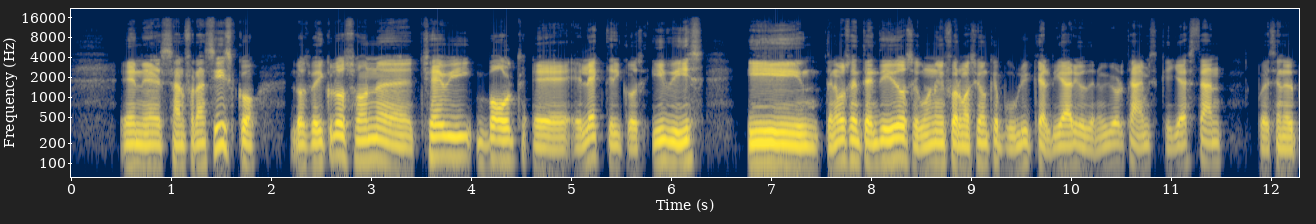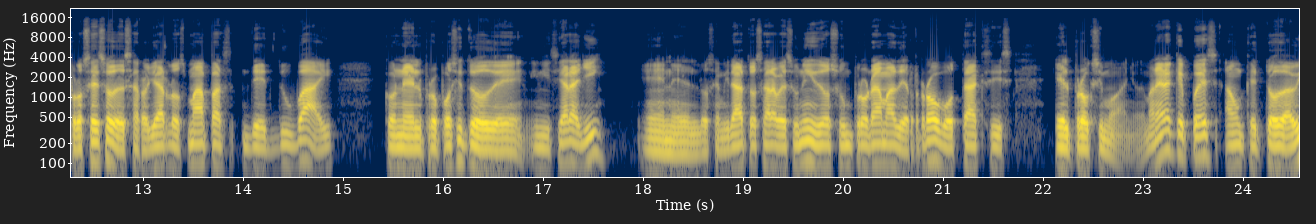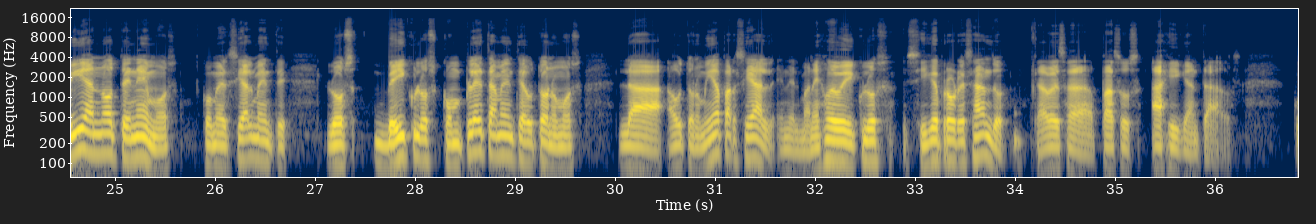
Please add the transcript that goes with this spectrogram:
en San Francisco. Los vehículos son Chevy Bolt eléctricos EVs y tenemos entendido, según una información que publica el diario The New York Times, que ya están pues, en el proceso de desarrollar los mapas de Dubai con el propósito de iniciar allí, en los Emiratos Árabes Unidos, un programa de robotaxis el próximo año. De manera que, pues, aunque todavía no tenemos comercialmente los vehículos completamente autónomos, la autonomía parcial en el manejo de vehículos sigue progresando, cada vez a pasos agigantados.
